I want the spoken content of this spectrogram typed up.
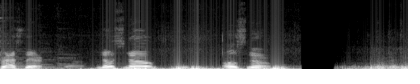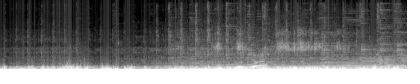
contrast there. No snow, all snow. You do it?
